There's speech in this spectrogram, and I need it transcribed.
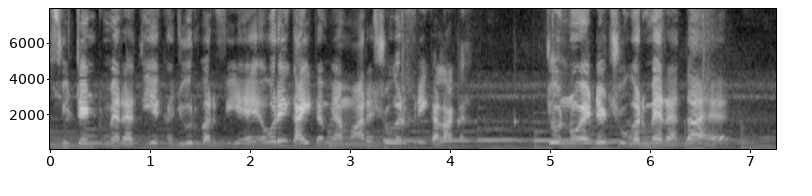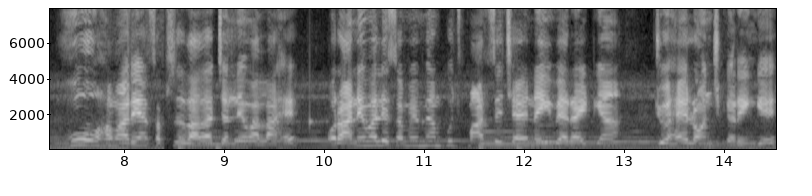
स्वीटेंट में रहती है, खजूर बर्फ़ी है, और एक आइटम है हमारा शुगर फ्री कलाकंद। जो नो एडेड शुगर में रहता है, वो हमारे यहाँ सबसे ज़्यादा चलने वाला है, और आने वाले समय में हम कुछ पाँच से छः नई वेराइटियाँ जो है लॉन्च करेंगे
